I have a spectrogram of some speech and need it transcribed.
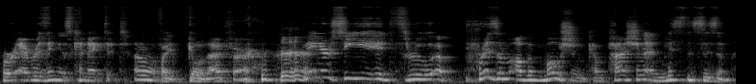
where everything is connected. I don't know if I'd go that far. Campaigners see it through a prism of emotion, compassion, and mysticism,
